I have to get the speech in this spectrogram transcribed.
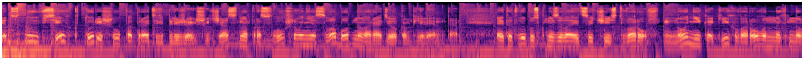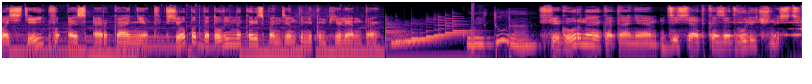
Приветствую всех, кто решил потратить ближайший час на прослушивание свободного радиокомпьюлента. Этот выпуск называется «Честь воров», но никаких ворованных новостей в СРК нет. Все подготовлено корреспондентами компьюлента. Культура Фигурное катание. Десятка за двуличность.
